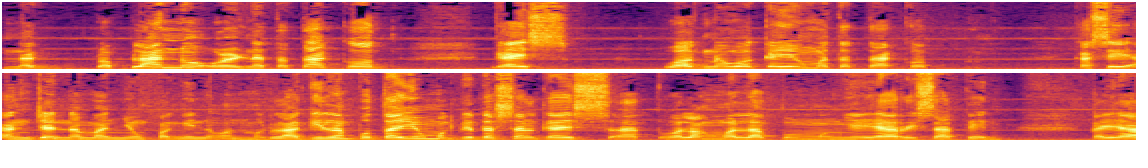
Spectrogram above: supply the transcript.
nagpaplano or natatakot, guys, wag na wag kayong matatakot kasi andyan naman yung Panginoon. Maglagi lang po tayong magdadasal guys at walang wala pong mangyayari sa atin. Kaya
